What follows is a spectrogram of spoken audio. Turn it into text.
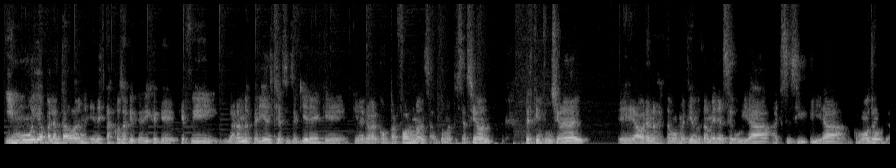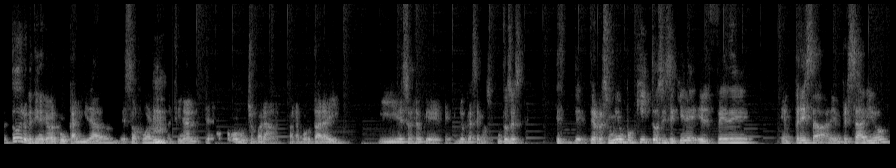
Y muy apalancado en, estas cosas que te dije que, que, fui ganando experiencia, si se quiere, que tiene que ver con performance, automatización, testing funcional, eh, ahora nos estamos metiendo también en seguridad, accesibilidad, como otro, todo lo que tiene que ver con calidad de software. Mm. Al final tenemos como mucho para, para aportar ahí y eso es lo que, lo que hacemos. Entonces, te, resumí un poquito, si se quiere, el FEDE empresa, empresario.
